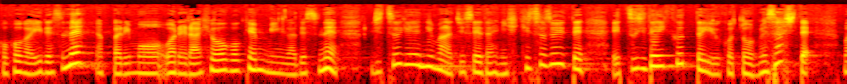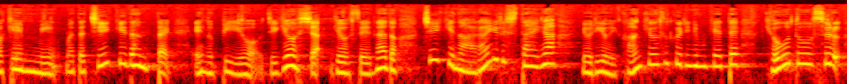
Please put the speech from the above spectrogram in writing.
ここがいいですね。やっぱりもう我ら兵庫県民がですね実現には次世代に引き続いて継いでいくっていうことを目指して、まあ、県民また地域団体 NPO 事業者行政など地域のあらゆる主体がより良い環境づくりに向けて共同する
